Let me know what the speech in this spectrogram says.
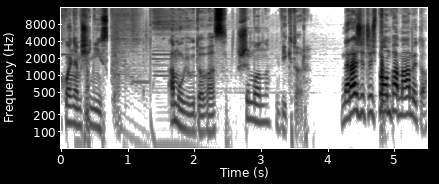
Kłaniam się nisko. A mówił do Was Szymon Wiktor. Na razie, cześć pompa, mamy to.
